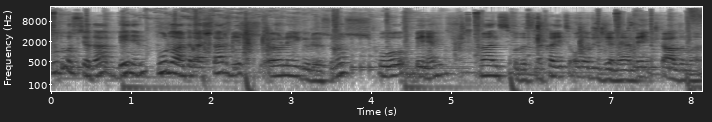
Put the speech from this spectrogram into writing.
Bu dosyada benim burada arkadaşlar bir örneği görüyorsunuz. Bu benim mühendislik odasına kayıt olabileceğim yani denklik aldığımı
